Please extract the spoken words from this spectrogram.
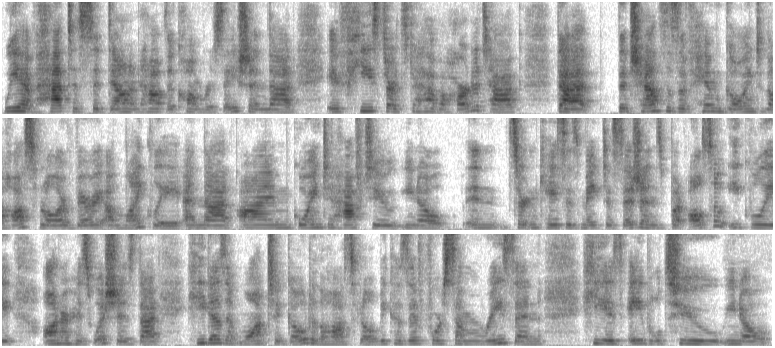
we have had to sit down and have the conversation that if he starts to have a heart attack that the chances of him going to the hospital are very unlikely and that I'm going to have to, you know, in certain cases make decisions but also equally honor his wishes that he doesn't want to go to the hospital because if for some reason he is able to, you know,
